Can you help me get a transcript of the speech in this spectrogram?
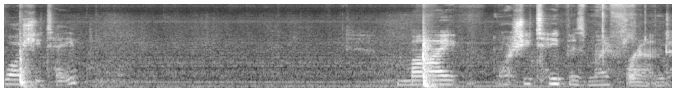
washi tape. My Washi tape is my friend.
